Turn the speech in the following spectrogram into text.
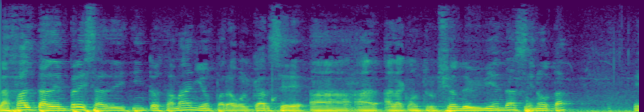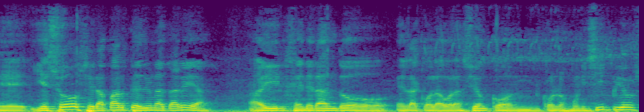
la falta de empresas de distintos tamaños para volcarse a, la construcción de viviendas se nota y eso será parte de una tarea a ir generando en la colaboración con, los municipios,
